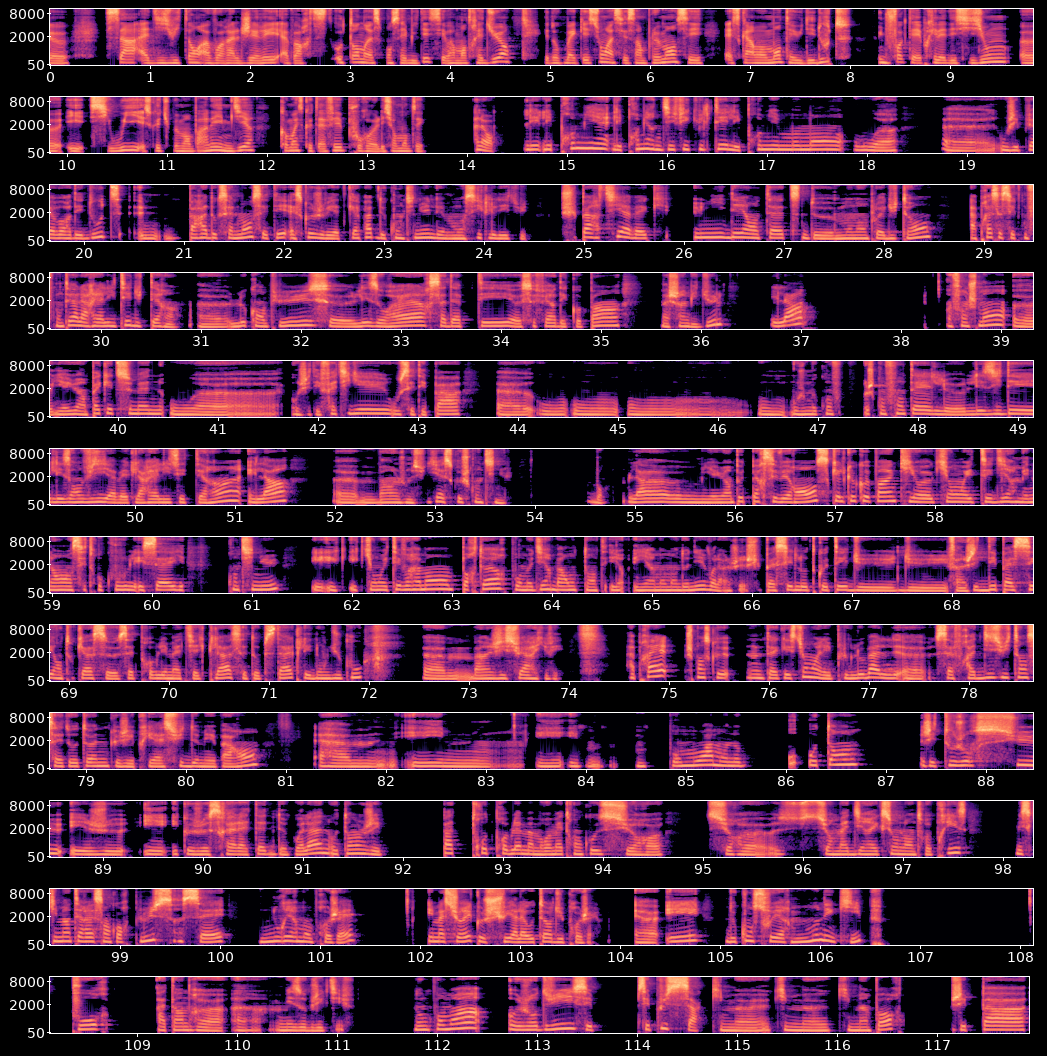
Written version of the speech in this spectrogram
ça à 18 ans, avoir à le gérer, avoir autant de responsabilités, c'est vraiment très dur. Et donc ma question assez simplement, c'est est-ce qu'à un moment tu as eu des doutes? Une fois que tu avais pris la décision Et si oui, est-ce que tu peux m'en parler et me dire comment est-ce que tu as fait pour les surmonter? Alors, les, premiers, les premières difficultés, les premiers moments où, où j'ai pu avoir des doutes, paradoxalement, c'était est-ce que je vais être capable de continuer mon cycle d'études? Je suis partie avec une idée en tête de mon emploi du temps. Après, ça s'est confronté à la réalité du terrain. Euh, le campus, euh, les horaires, s'adapter, euh, se faire des copains, machin bidule. Et là, franchement, il y a eu un paquet de semaines où, où j'étais fatiguée, où c'était pas. Où, où, je me je confrontais les idées, les envies avec la réalité de terrain. Et là, ben, je me suis dit, est-ce que je continue? Bon, là, euh, il y a eu un peu de persévérance. Quelques copains qui, euh, qui ont été dire mais non, c'est trop cool, essaye, continue. Et, qui ont été vraiment porteurs pour me dire bah on tente. Et, à un moment donné, voilà, je, suis passée de l'autre côté du, du, enfin j'ai dépassé en tout cas cette problématique-là, cet obstacle, et donc du coup, euh, ben j'y suis arrivée. Après, je pense que ta question elle est plus globale. ça fera 18 ans cet automne que j'ai pris la suite de mes parents. Euh, et, et, pour moi, mon, autant j'ai toujours su et, je, et, que je serai à la tête de Poilane, autant j'ai pas trop de problèmes à me remettre en cause sur, sur, sur ma direction de l'entreprise. Mais ce qui m'intéresse encore plus, c'est nourrir mon projet et m'assurer que je suis à la hauteur du projet. Euh, et de construire mon équipe pour atteindre euh, mes objectifs. Donc pour moi, aujourd'hui, c'est c'est plus ça qui me qui me qui m'importe. J'ai pas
